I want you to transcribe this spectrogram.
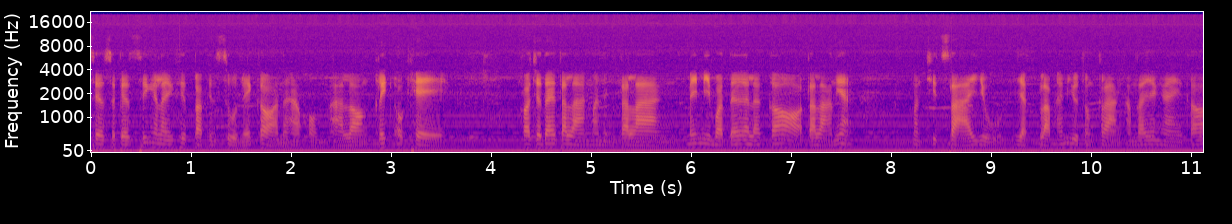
cell spacing อะไรคือปรับเป็นศูนย์ไว้ก่อนนะครับผมอลองคลิกโอเคก็จะได้ตารางมา 1 ตาราง ไม่มี border แล้วก็ตารางเนี่ยมันชิดซ้ายอยู่ อยากปรับให้มันอยู่ตรงกลางทำได้ยังไง ก็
